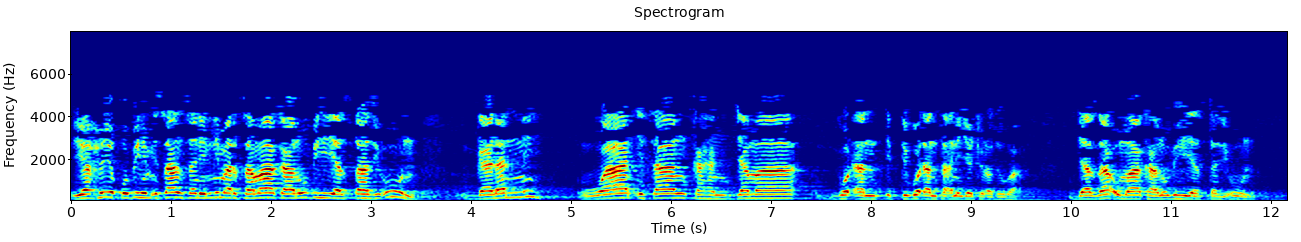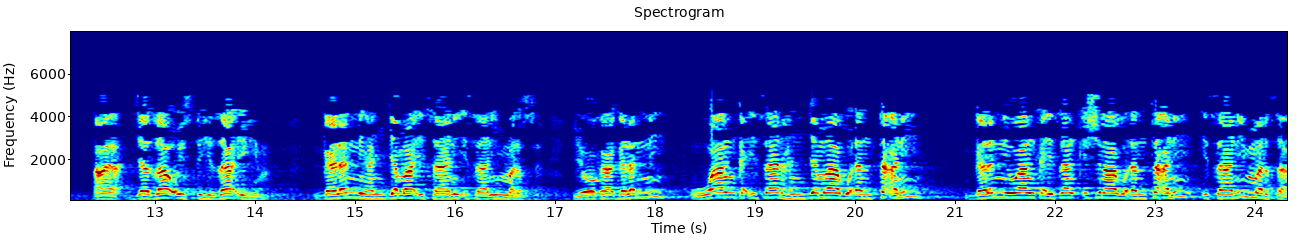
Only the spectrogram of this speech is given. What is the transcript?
yaxiiqu bihim isaan saniin ni marsa maa kaanuu bihi yastahzi'uun gananni waan isaan ka hanjamaa godhan itti godhan ta'anii jechuudha duuba jazaa'u maa kaanuu bihi yastahzi'uun jazaa'u istihzaa'ihim galanni hanjamaa isaanii isaaniin marsa yookaa galanni waan ka isaan hanjamaa godhan ta'anii galanni waan ka isaan qishnaa godhan ta'anii isaaniin marsa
